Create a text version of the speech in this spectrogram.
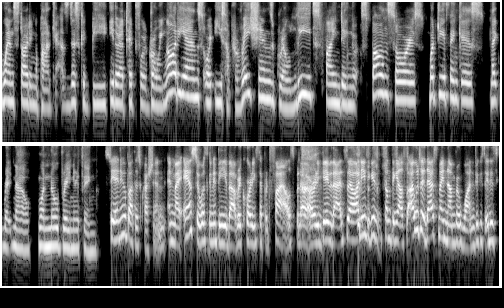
when starting a podcast. This could be either a tip for growing audience or ease operations, grow leads, finding sponsors. What do you think is like right now one no-brainer thing? See, I knew about this question, and my answer was going to be about recording separate files, but I already gave that, so I need to give something else. But I would say that's my number one because it is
